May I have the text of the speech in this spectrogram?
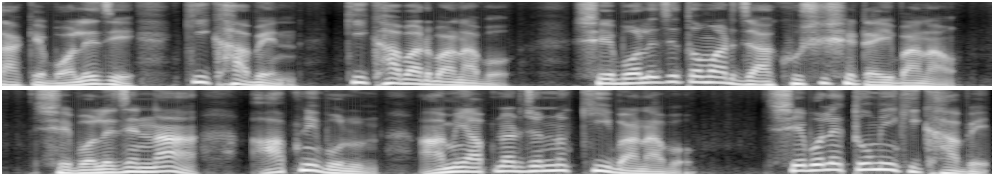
তাকে বলে যে, কি খাবেন? কি খাবার বানাবো? সে বলে যে, তোমার যা খুশি সেটাই বানাও। সে বলে যে, না, আপনি বলুন, আমি আপনার জন্য কি বানাবো? সে বলে, তুমি কি খাবে?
